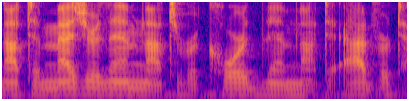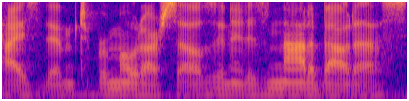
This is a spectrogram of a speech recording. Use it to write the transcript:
Not to measure them, not to record them, not to advertise them, to promote ourselves. And it is not about us.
